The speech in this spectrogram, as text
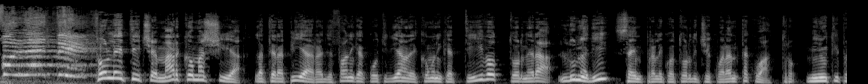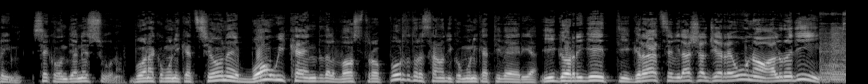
Folletti! Folletti c'è Marco Mascia. La terapia radiofonica quotidiana del comunicativo tornerà lunedì, sempre alle 14.44, minuti primi, secondi a nessuno. Buona comunicazione e buon weekend dal vostro portatore strano di comunicattiveria. Igor Righetti, grazie, vi lascio al GR1, a lunedì.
